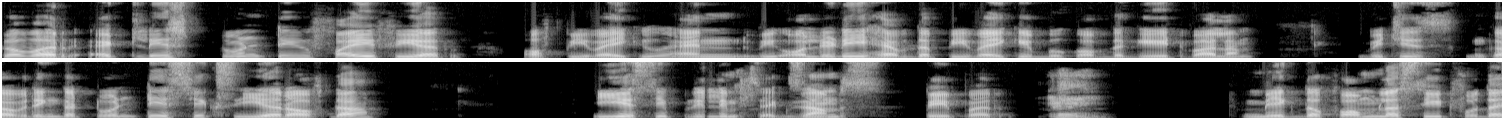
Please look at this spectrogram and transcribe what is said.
cover at least 25 year of PYQ and we already have the PYQ book of the GATE Wallah which is covering the 26 year of the ESE prelims exams paper. make the formula sheet for the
